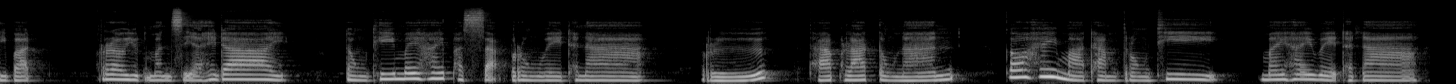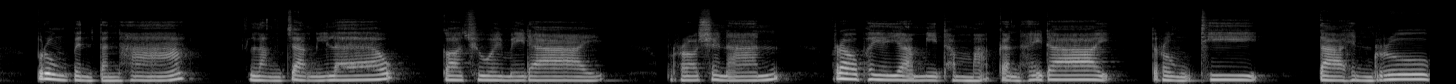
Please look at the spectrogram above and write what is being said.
ฏิบัติ เราหยุดมันเสียให้ได้ ตรงที่ไม่ให้ผัสสะปรุงเวทนา หรือถ้าพลาดตรงนั้น ก็ให้มาทำตรงที่ไม่ให้เวทนา ปรุงเป็นตัณหา หลังจากนี้แล้ว ก็ช่วยไม่ได้ เพราะฉะนั้น เราพยายามมีธรรมะกันให้ได้ ตรงที่ ตาเห็นรูป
